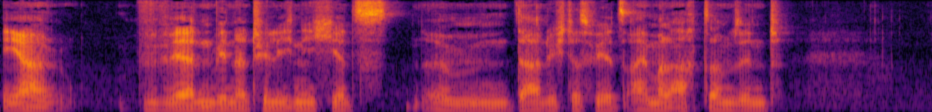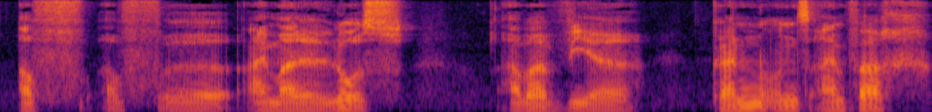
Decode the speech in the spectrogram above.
ja, werden wir natürlich nicht jetzt ähm, dadurch, dass wir jetzt einmal achtsam sind, auf, auf äh, einmal los. Aber wir können uns einfach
